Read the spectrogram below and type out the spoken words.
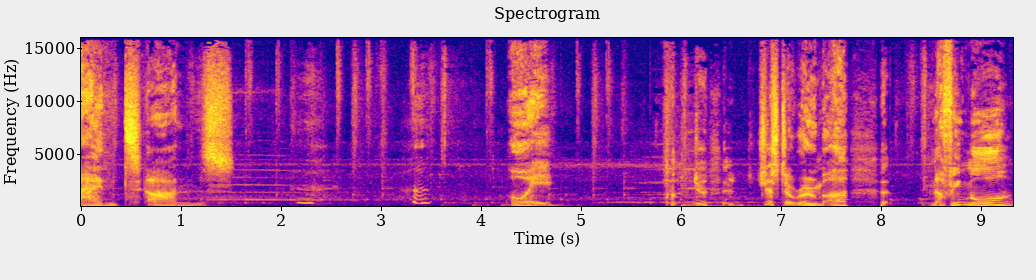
and tons. Oi. Just a rumour. Nothing more.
